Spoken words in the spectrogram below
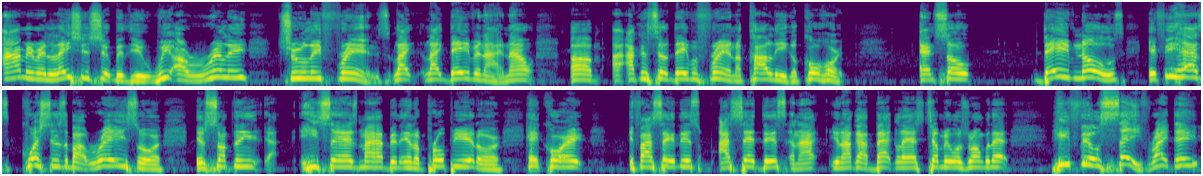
I'm in relationship with you, we are really truly friends, like like Dave and I. Now, um, I, I consider Dave a friend, a colleague, a cohort, and so Dave knows if he has questions about race or if something he says might have been inappropriate or hey Corey, if I say this, I said this, and I you know I got backlash. Tell me what's wrong with that. He feels safe, right, Dave?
